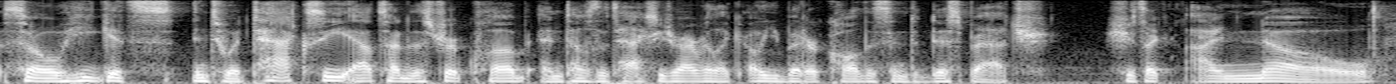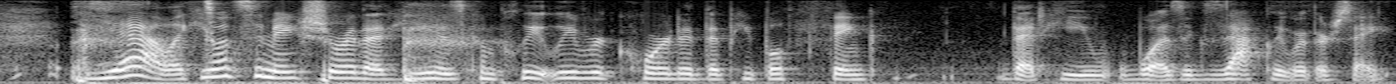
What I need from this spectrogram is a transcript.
So he gets into a taxi outside of the strip club and tells the taxi driver, like, "Oh, you better call this into dispatch." She's like, "I know." Yeah, like he wants to make sure that he has completely recorded that people think that he was exactly what they're say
